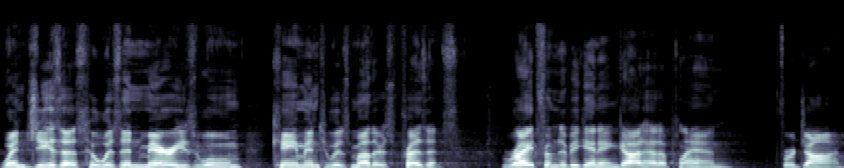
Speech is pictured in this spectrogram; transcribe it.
when Jesus, who was in Mary's womb, came into his mother's presence. Right from the beginning, God had a plan for John.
